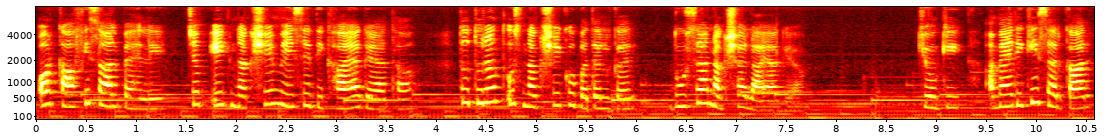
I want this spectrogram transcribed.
और काफ़ी साल पहले जब एक नक्शे में इसे दिखाया गया था तो तुरंत उस नक्शे को बदलकर दूसरा नक्शा लाया गया। क्योंकि अमेरिकी सरकार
